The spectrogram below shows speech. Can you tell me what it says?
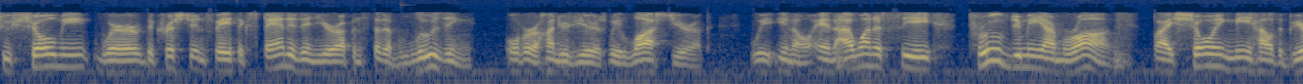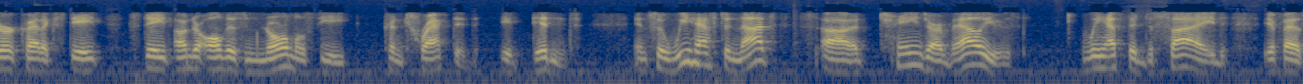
to show me where the Christian faith expanded in Europe instead of losing over a hundred years. We lost Europe. We, you know, and I want to see prove to me I'm wrong by showing me how the bureaucratic state state under all this normalcy contracted. It didn't, and so we have to not uh, change our values. We have to decide if as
